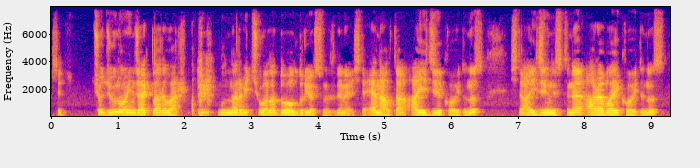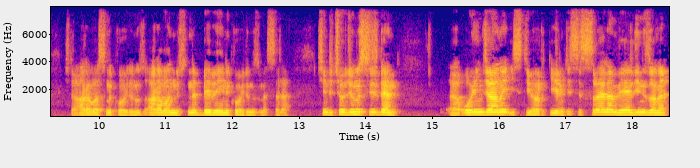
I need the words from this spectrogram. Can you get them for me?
işte çocuğun oyuncakları var. Bunları bir çuvala dolduruyorsunuz değil mi? İşte en alta ayıcığı koydunuz. İşte ayıcığın üstüne arabayı koydunuz. İşte arabasını koydunuz. Arabanın üstüne bebeğini koydunuz mesela. Şimdi çocuğunuz sizden e, oyuncağını istiyor. Diyelim ki siz sırayla verdiğiniz ona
